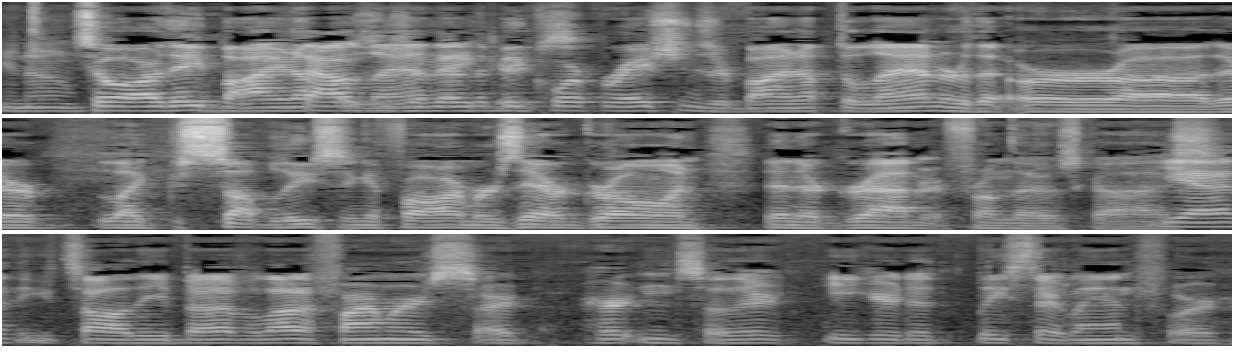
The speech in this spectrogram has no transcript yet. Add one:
You know, So, are they buying up the land? of the big corporations are buying up the land, or the, or uh, they're like subleasing it farmers. They're growing, then they're grabbing it from those guys. yeah, I think it's all of the above. A lot of farmers are hurting, so they're eager to lease their land for,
